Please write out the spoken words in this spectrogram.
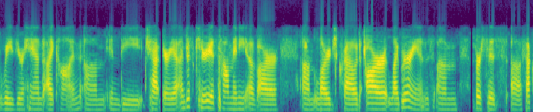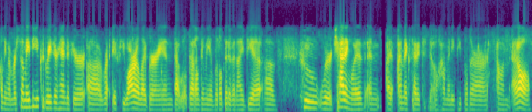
raise your hand icon um, in the chat area. I'm just curious how many of our um, large crowd are librarians um, versus uh, faculty members. So maybe you could raise your hand if you're uh, if you are a librarian. That will that'll give me a little bit of an idea of who we're chatting with, and I, am excited to know how many people there are um, at all.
